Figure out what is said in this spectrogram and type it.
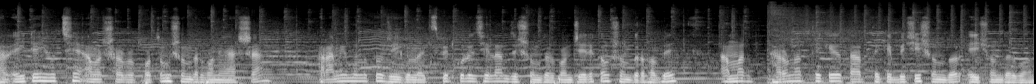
আর এইটাই হচ্ছে আমার সর্বপ্রথম সুন্দরবনে আসা। আর আমি মূলত যেগুলো এক্সপেক্ট করেছিলাম যে সুন্দরবন যেরকম সুন্দর হবে, আমার ধারণার থেকে তার থেকে বেশি সুন্দর এই সুন্দরবন।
